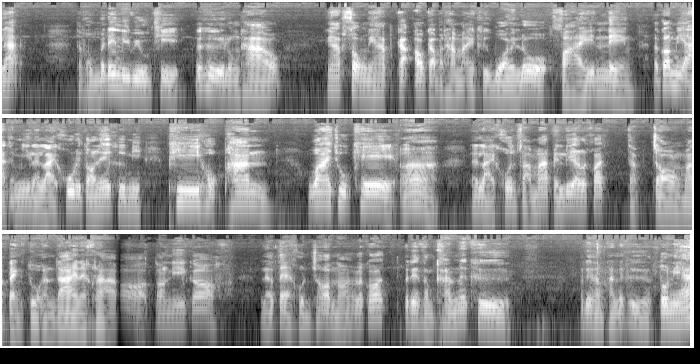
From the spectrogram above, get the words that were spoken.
แล้วแต่ผมไม่ได้รีวิวทีก็คือรองเท้า นะครับทรงนี้ครับเอากลับมาทำใหม่คือ v o i l o ไฟนั่นเอง แล้วก็มีอาจจะมีหลายๆคู่ในตอนนี้ก็คือมี P 6 0 0 Y2K อ่าหลายๆคนสามารถไปเลือกแล้วก็จับจองมาแต่งตัวกันได้นะครับก็ตอนนี้ก็แล้วแต่คนชอบเนาะแล้วก็ประเด็นสำคัญก็คือ ประเด็นสำคัญก็คือตัวเนี้ย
